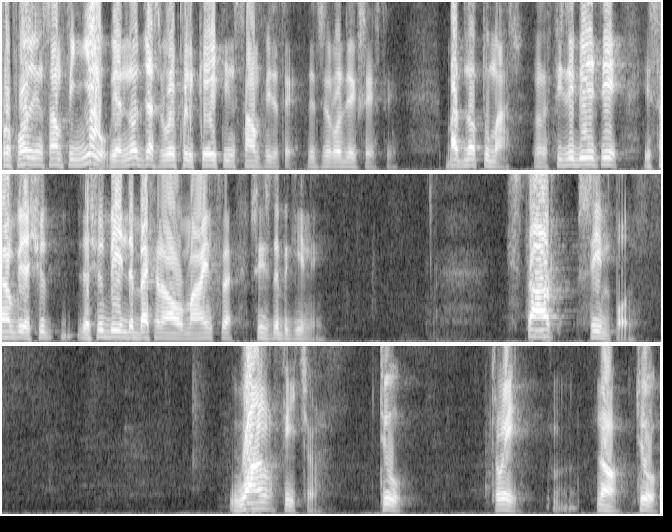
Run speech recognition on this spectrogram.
proposing something new. We are not just replicating something that, that's already existing, but not too much. You know, feasibility is something that should, that should be in the back of our minds uh, since the beginning. Start simple. One feature, two, three, no, two,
